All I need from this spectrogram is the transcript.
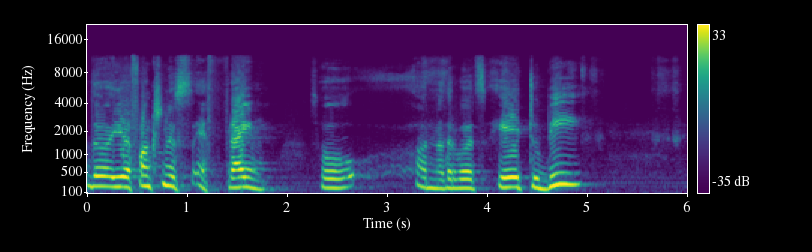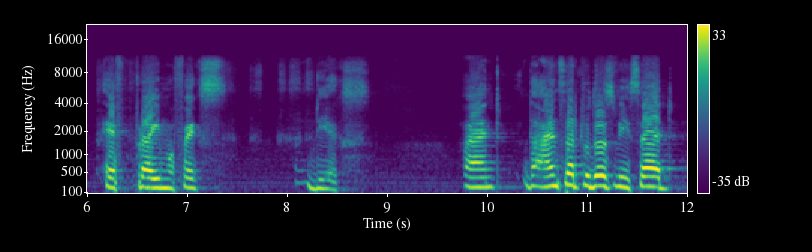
the your function is f prime. So, in other words a to b f prime of x dx and the answer to this we said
